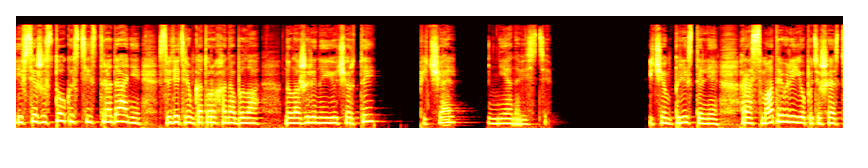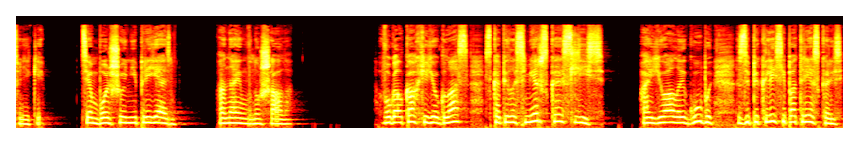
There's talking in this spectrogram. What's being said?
и все жестокости и страдания, свидетелем которых она была, наложили на ее черты печаль ненависти. И чем пристальнее рассматривали ее путешественники, тем большую неприязнь она им внушала. В уголках ее глаз скопилась мерзкая слизь, а ее алые губы запеклись и потрескались,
